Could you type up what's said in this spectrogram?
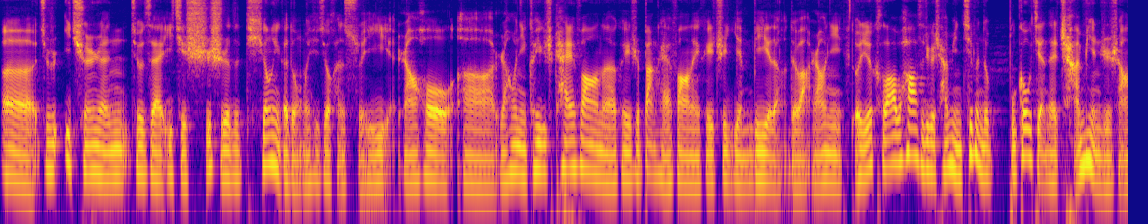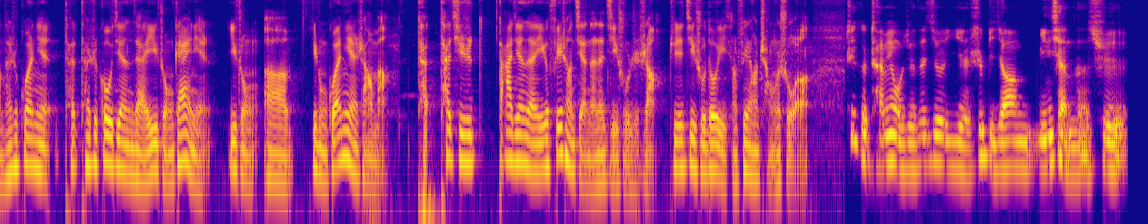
呃，就是一群人就在一起实时的听一个东西，就很随意。然后呃，然后你可以是开放的，可以是半开放的，也可以是隐蔽的，对吧？然后你，我觉得 Clubhouse 这个产品基本都不构建在产品之上，它是观念，它它是构建在一种概念、一种呃一种观念上吧。它它其实搭建在一个非常简单的技术之上，这些技术都已经非常成熟了。这个产品我觉得就也是比较明显的去。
